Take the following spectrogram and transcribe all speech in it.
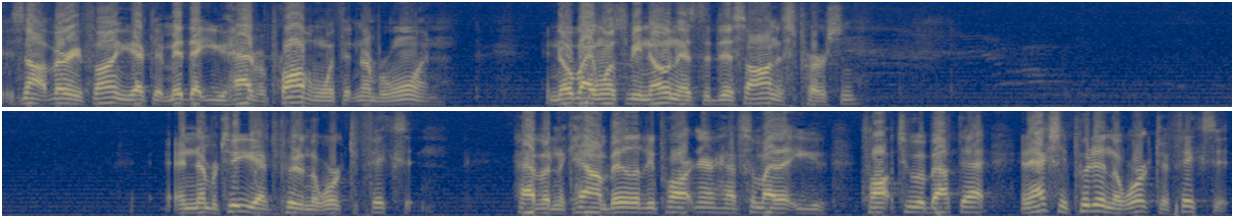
It's not very fun. You have to admit that you have a problem with it, number one. And nobody wants to be known as the dishonest person. And number two, you have to put in the work to fix it. Have an accountability partner, have somebody that you talk to about that, and actually put in the work to fix it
